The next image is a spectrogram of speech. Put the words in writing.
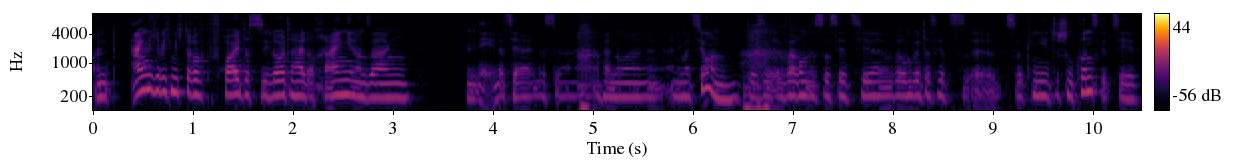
und eigentlich habe ich mich darauf gefreut, dass die Leute halt auch reingehen und sagen, Nee, das ist ja, das ist ja einfach nur Animation. Das, warum ist das jetzt hier, warum wird das jetzt äh, zur kinetischen Kunst gezählt?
